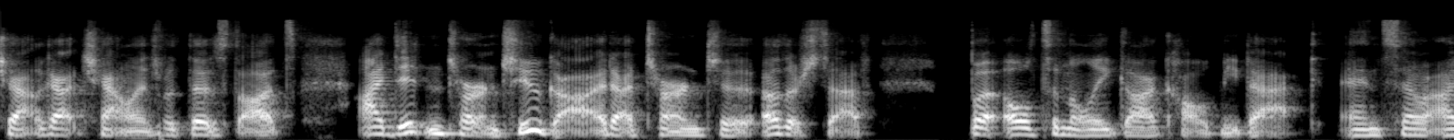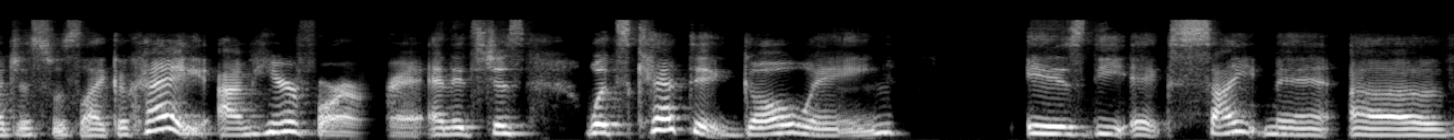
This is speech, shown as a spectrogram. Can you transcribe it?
got challenged with those thoughts, I didn't turn to God, I turned to other stuff. But ultimately, God called me back. And so I just was like, okay, I'm here for it. And it's just what's kept it going is the excitement of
